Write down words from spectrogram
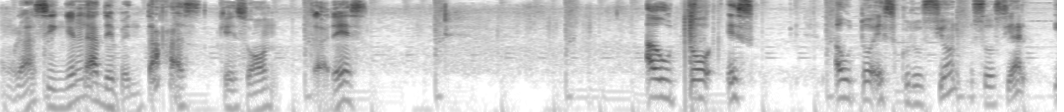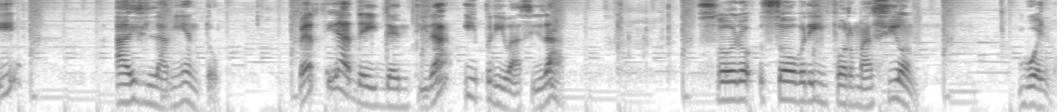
Ahora siguen las desventajas, que son tres. Auto autoexclusión social y aislamiento. Pérdida de identidad y privacidad. sobre información. Bueno,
